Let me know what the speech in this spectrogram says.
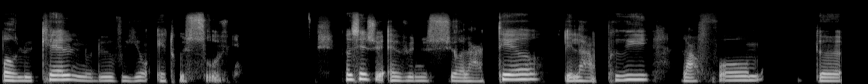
par lequel nous devrions être sauvés. Quand Jésus est venu sur la terre, il a pris la forme d'un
